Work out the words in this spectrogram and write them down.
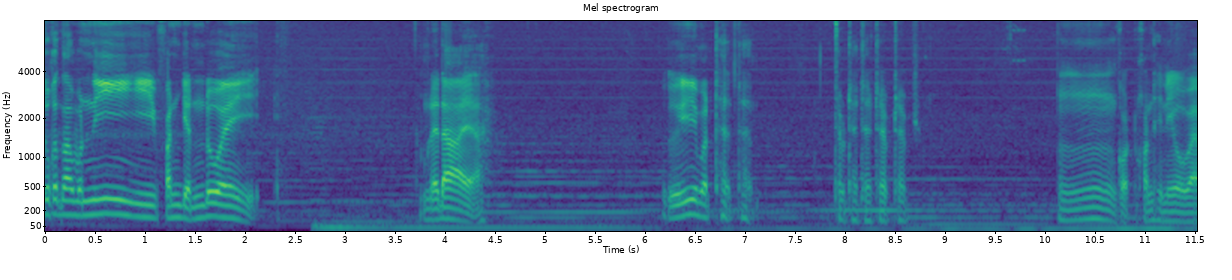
ตุ๊กตาบอนนี่ ฟันเหยินด้วยทำอะไรได้อะเฮ้ยมาแทบแทบแทบแทบแทบ อืมกดคอนติเนียไป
